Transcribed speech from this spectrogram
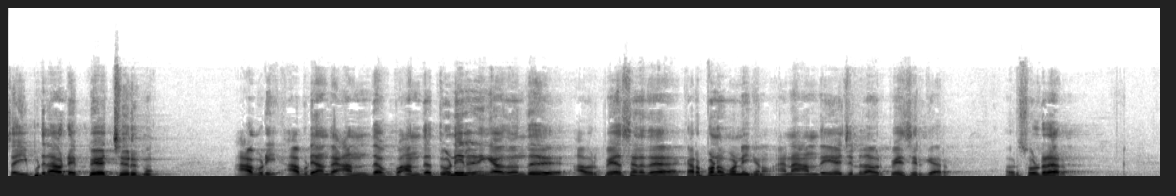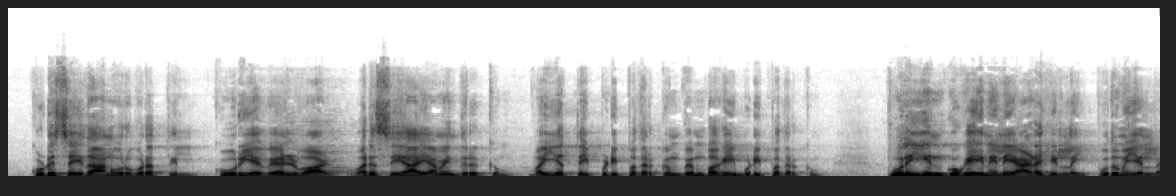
ஸோ இப்படி தான் அவருடைய பேச்சு இருக்கும். அப்படி அப்படி அந்த அந்த அந்த துணியில் நீங்கள் அது வந்து அவர் பேசுனதை கற்பனை பண்ணிக்கணும். ஏன்னா அந்த ஏஜில் தான் அவர் பேசியிருக்கார். அவர் சொல்கிறார் குடிசைதான் ஒரு புறத்தில் கூறிய வேள்வாள் வரிசையாய் அமைந்திருக்கும் வையத்தை பிடிப்பதற்கும் வெம்பகை முடிப்பதற்கும். புலியின் குகை நிலை அழகில்லை புதுமையல்ல.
